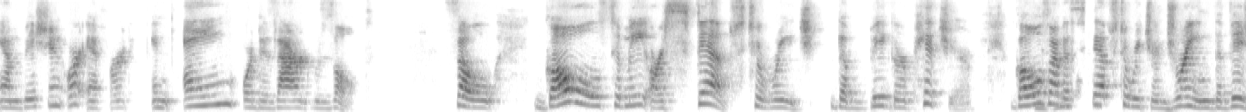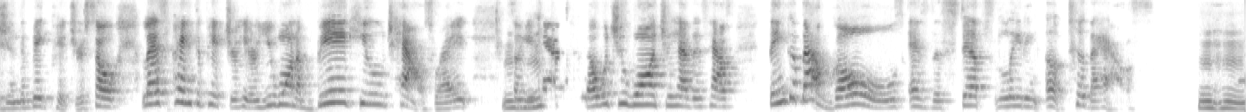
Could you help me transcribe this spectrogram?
ambition or effort an aim or desired result so, goals to me are steps to reach the bigger picture. Goals mm-hmm. are the mm-hmm. steps to reach your dream, the vision, the big picture. So, let's paint the picture here. You want a big, huge house, right? Mm-hmm. So, you mm-hmm. have know what you want, you have this house. Think about goals as the steps leading up to the house. Mm-hmm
